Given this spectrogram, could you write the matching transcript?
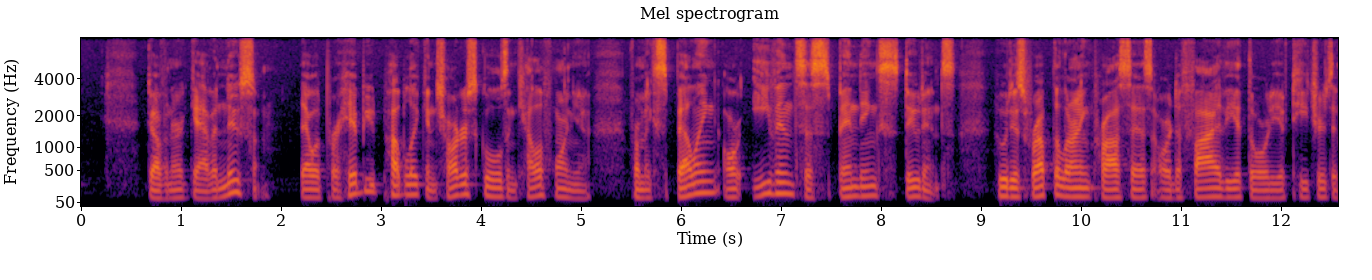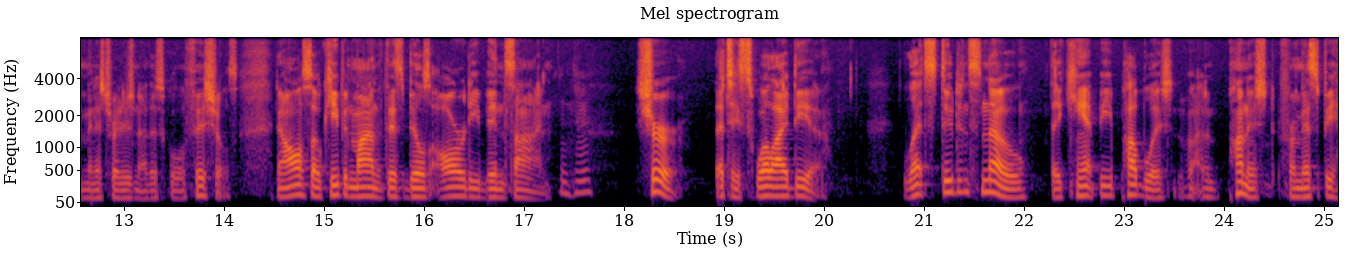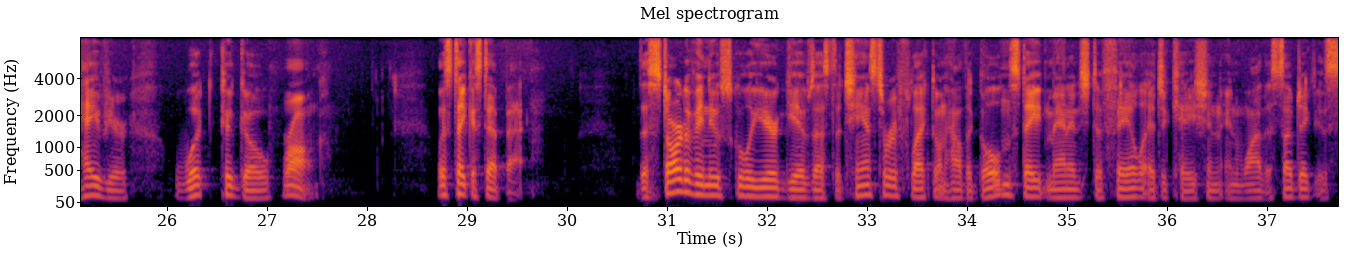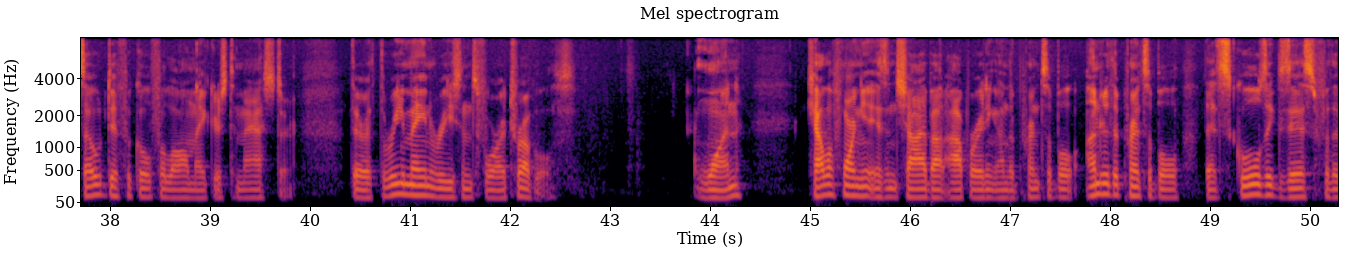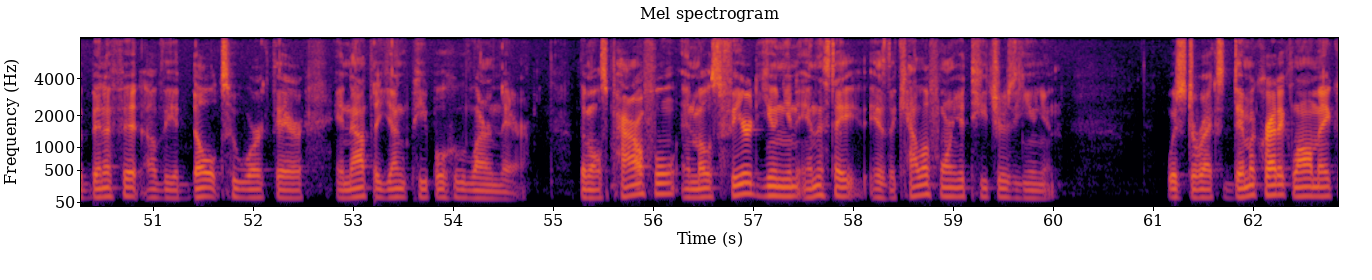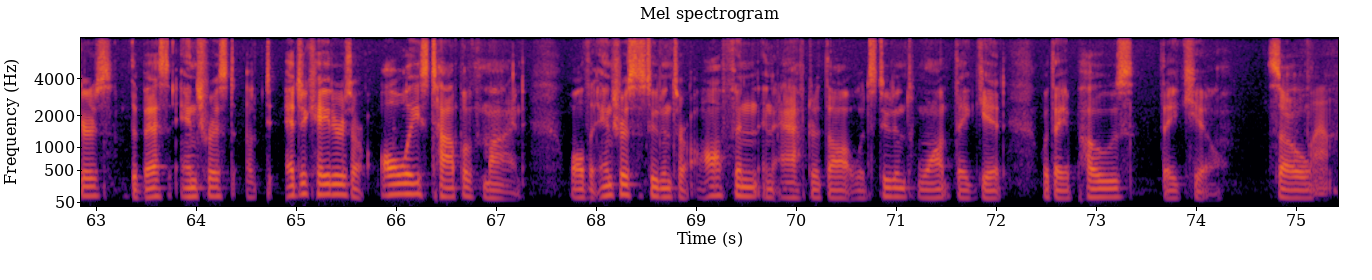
Governor Gavin Newsom that would prohibit public and charter schools in California from expelling or even suspending students who disrupt the learning process or defy the authority of teachers, administrators, and other school officials. Now, also keep in mind that this bill's already been signed. Mm-hmm. Sure, that's a swell idea. Let students know they can't be published, punished for misbehavior. What could go wrong? Let's take a step back. The start of a new school year gives us the chance to reflect on how the Golden State managed to fail education and why the subject is so difficult for lawmakers to master. There are three main reasons for our troubles. One, California isn't shy about operating on the principle under the principle that schools exist for the benefit of the adults who work there and not the young people who learn there. The most powerful and most feared union in the state is the California Teachers Union, which directs Democratic lawmakers. The best interest of educators are always top of mind, while the interests of students are often an afterthought. What students want, they get. What they oppose, they kill. So Wow.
